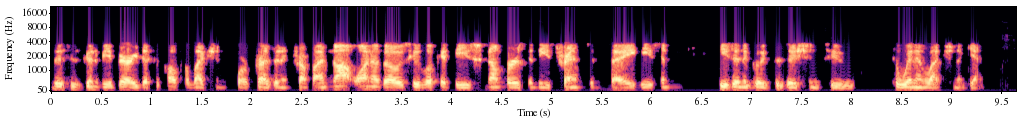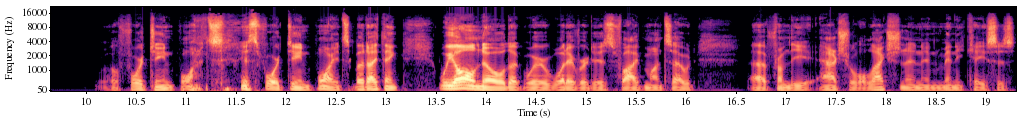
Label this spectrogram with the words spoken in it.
this is going to be a very difficult election for President Trump. I'm not one of those who look at these numbers and these trends and say he's in he's in a good position to to win an election again. Well, 14 points is 14 points, but I think we all know that we're whatever it is, five months out uh, from the actual election, and in many cases,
